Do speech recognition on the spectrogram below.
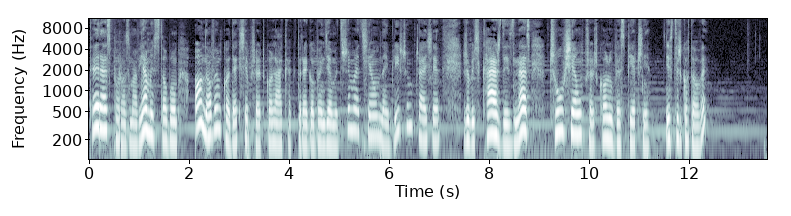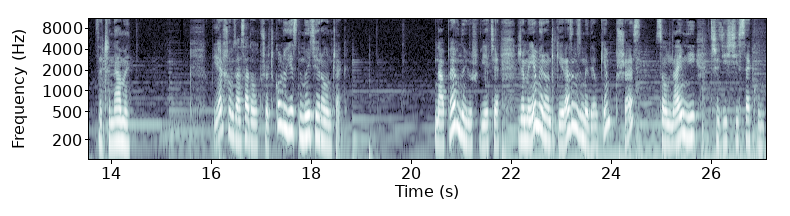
teraz porozmawiamy z Tobą o nowym kodeksie przedszkolaka, którego będziemy trzymać się w najbliższym czasie, żebyś każdy z nas czuł się w przedszkolu bezpiecznie. Jesteś gotowy? Zaczynamy. Pierwszą zasadą w przedszkolu jest mycie rączek. Na pewno już wiecie, że myjemy rączki razem z mydełkiem przez co najmniej 30 sekund.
